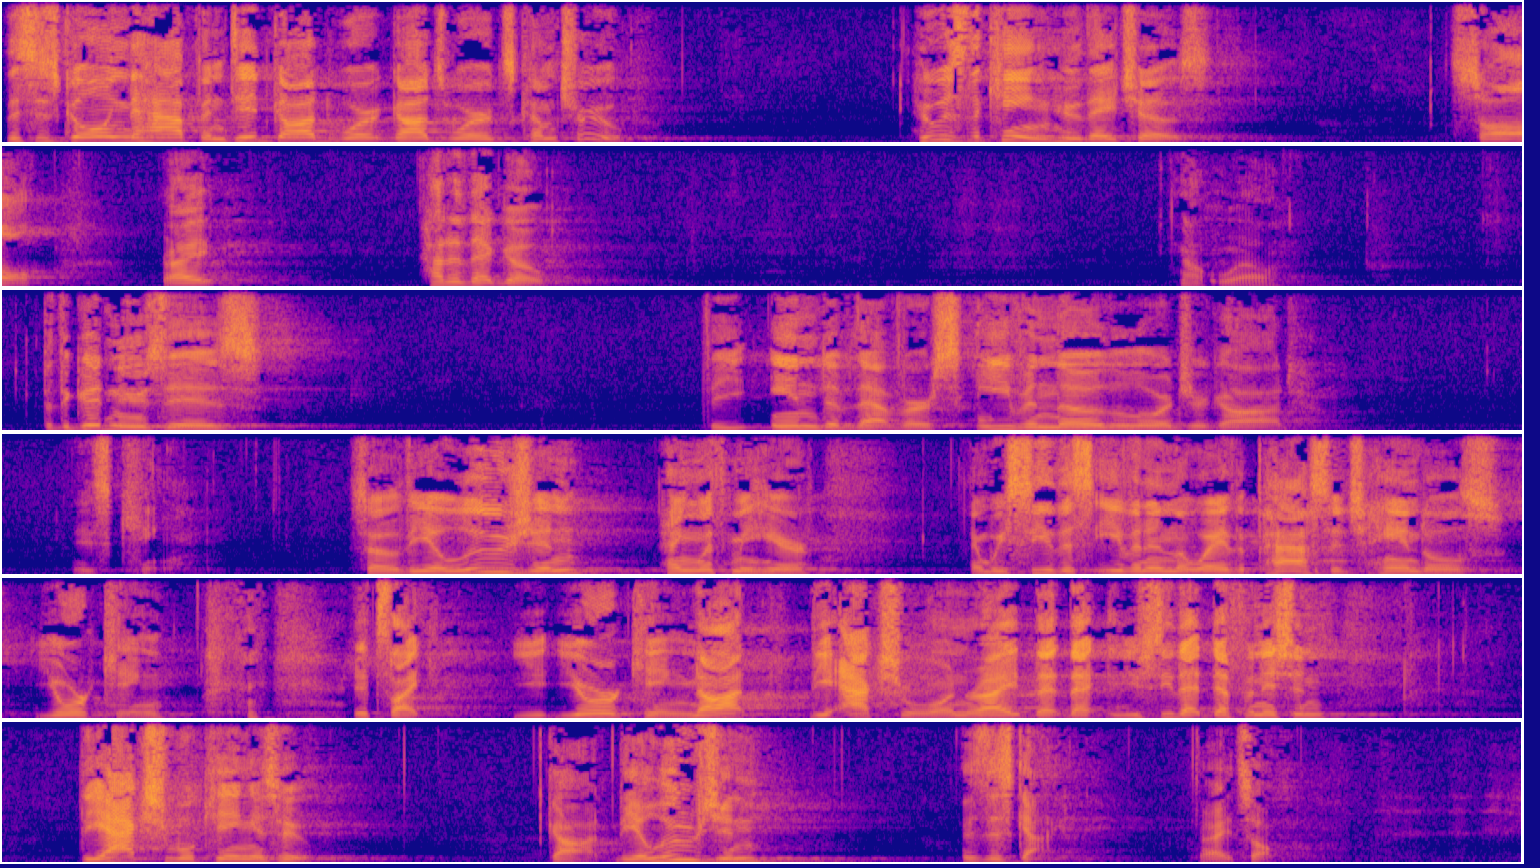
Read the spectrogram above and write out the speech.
This is going to happen. Did God, God's words come true? Who is the king who they chose? Saul, right? How did that go? Not well. But the good news is the end of that verse, even though the Lord your God is king. So the illusion, hang with me here, and we see this even in the way the passage handles your king. it's like your king, not the actual one, right? That, that you see that definition? The actual king is who? God. The illusion is this guy. Right? So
